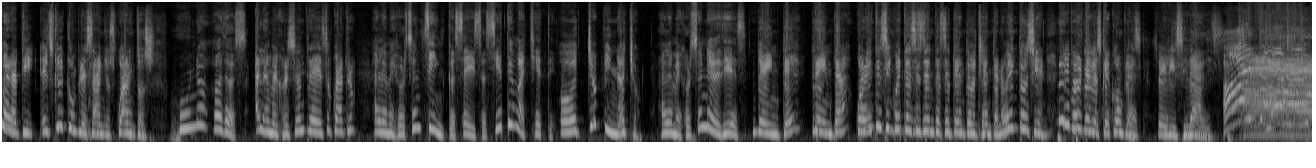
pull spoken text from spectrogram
para ti. Es que hoy cumples años. ¿Cuántos? ¿Uno o dos? A lo mejor son tres o cuatro. A lo mejor son cinco, seis o siete machete. Ocho pinocho. A lo mejor son nueve, diez. 20, 30, 40, 50, 60, 70, 80, 90 o 100. No importa los que cumplas. Felicidades. Hasta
